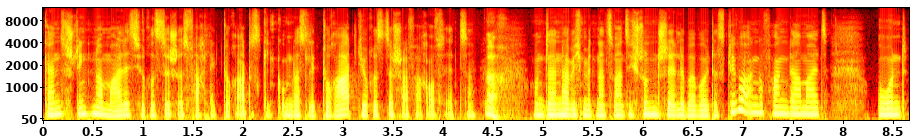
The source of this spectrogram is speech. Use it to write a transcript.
ganz stinknormales juristisches Fachlektorat. Es ging um das Lektorat juristischer Fachaufsätze. Ach. Und dann habe ich mit einer 20-Stunden-Stelle bei Wolters Cleaver angefangen damals und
